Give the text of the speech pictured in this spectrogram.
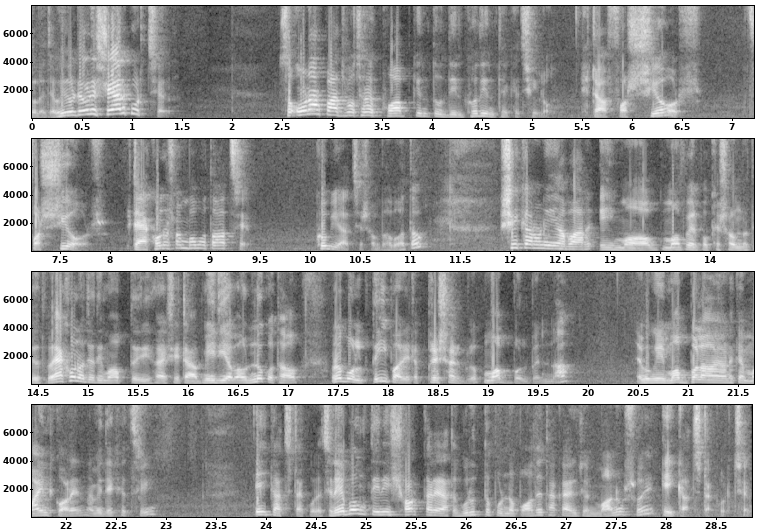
চলে যাব। কিন্তু ওটা শেয়ার করছেন। সো ওনার পাঁচ বছরের খোয়াব কিন্তু দীর্ঘদিন থেকে ছিল। এটা ফর শিওর শিওর এটা এখনও সম্ভবত আছে, খুবই আছে সম্ভবত। সে কারণেই আবার এই মব, মবের পক্ষে সম্মতি পারে। এখনও যদি মব তৈরি হয়, সেটা মিডিয়া বা অন্য কোথাও, আমরা বলতেই পারি এটা প্রেশার গ্রুপ মব বলবেন না। এবং এই মব বলা হয়, অনেকে মাইন্ড করেন, আমি দেখেছি। এই কাজটা করেছেন এবং তিনি সরকারের এত গুরুত্বপূর্ণ পদে থাকা একজন মানুষ হয়ে এই কাজটা করছেন।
